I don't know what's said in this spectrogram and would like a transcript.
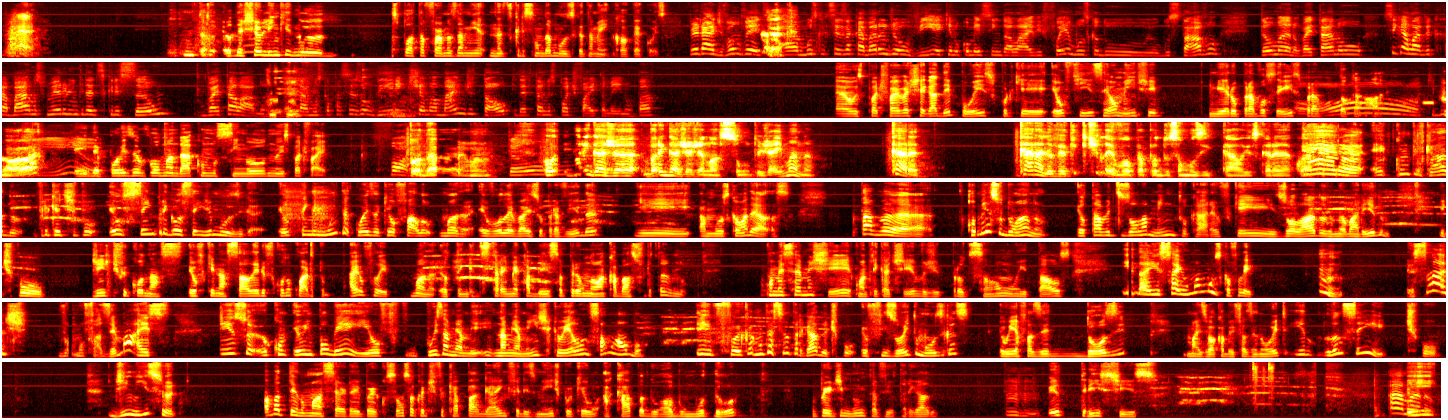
É. Então. Eu deixei o link no, nas plataformas na, minha, na descrição da música também, qualquer coisa. Verdade, vamos ver. É. A música que vocês acabaram de ouvir aqui no comecinho da live foi a música do Gustavo. Então, mano, vai estar tá no. Assim que a live acabar, no primeiro link da descrição, vai estar tá lá, mano. Vai estar tá a música pra vocês ouvirem, que chama Mind Talk, que deve estar tá no Spotify também, não tá? É, o Spotify vai chegar depois, porque eu fiz realmente primeiro para vocês, oh, para tocar lá. Que bonitinho. E depois eu vou mandar como single no Spotify. Foda. Pô, da hora, mano. Então... Oh, bora, engajar, bora engajar já no assunto já. E, mano, cara, Caralho, velho, o que, que te levou pra produção musical e os caras quatro? Cara, é complicado, porque, tipo, eu sempre gostei de música. Eu tenho muita coisa que eu falo, mano, eu vou levar isso pra vida, e a música é uma delas. Eu tava. Começo do ano, eu tava de isolamento, cara. Eu fiquei isolado do meu marido, e, tipo, a gente ficou na. Eu fiquei na sala e ele ficou no quarto. Aí eu falei, mano, eu tenho que distrair minha cabeça pra eu não acabar surtando. Comecei a mexer com aplicativos de produção e tal. E daí saiu uma música. Eu falei, hum, interessante, vamos fazer mais. Isso eu, eu empolguei, eu pus na minha, na minha mente que eu ia lançar um álbum. E foi o que aconteceu, tá ligado? Tipo, eu fiz oito músicas, eu ia fazer doze, mas eu acabei fazendo oito e lancei. Tipo, de início, tava tendo uma certa repercussão, só que eu tive que apagar, infelizmente, porque a capa do álbum mudou. Eu perdi muita view, tá ligado? Uhum. Meio triste isso. Ah, mano. E,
